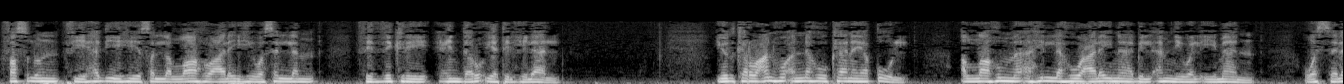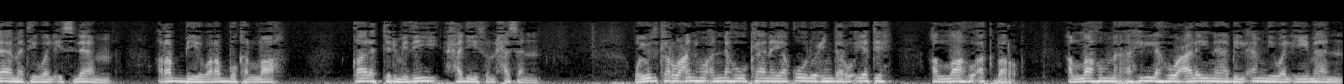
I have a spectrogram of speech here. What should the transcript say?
فصل في هديه صلى الله عليه وسلم في الذكر عند رؤية الهلال. يذكر عنه أنه كان يقول اللهم أهله علينا بالأمن والإيمان والسلامة والإسلام. ربي وربك الله. قال الترمذي حديث حسن. ويذكر عنه أنه كان يقول عند رؤيته الله أكبر اللهم أهله علينا بالأمن والإيمان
